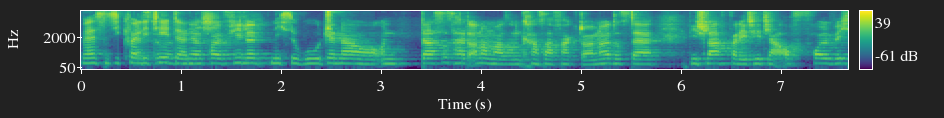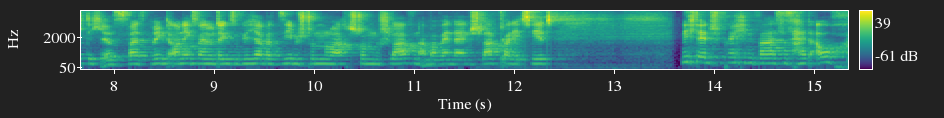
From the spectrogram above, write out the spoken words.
meistens die Qualität weißt du, da sind ja nicht, voll viele. nicht so gut. Genau. Und das ist halt auch nochmal so ein krasser Faktor, ne? Dass der, die Schlafqualität ja auch voll wichtig ist. Weil es bringt auch nichts, wenn du denkst, okay, ich habe jetzt sieben Stunden oder acht Stunden geschlafen, aber wenn deine Schlafqualität nicht entsprechend war, ist es halt auch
